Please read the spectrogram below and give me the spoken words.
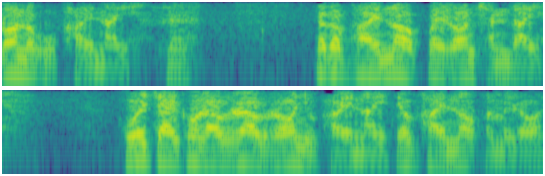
ร้อนระอุภายในนะแล้วก็ภายนอกไม่ร้อนฉันใด หัวใจของเราเร่าร้อนอยู่ภายใน แต่ภายนอกมันไม่ร้อน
